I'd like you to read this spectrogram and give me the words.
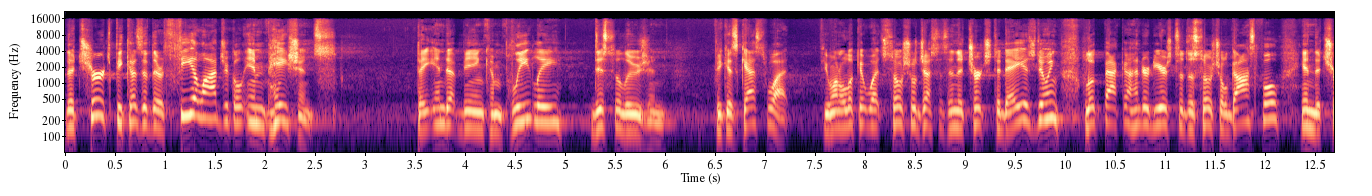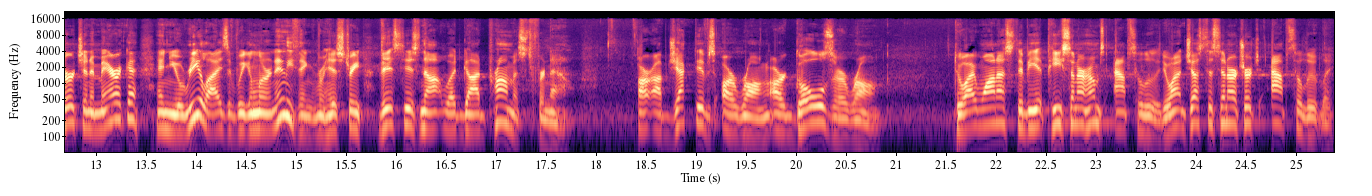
The church because of their theological impatience, they end up being completely disillusioned. Because guess what? If you want to look at what social justice in the church today is doing, look back 100 years to the social gospel in the church in America, and you'll realize if we can learn anything from history, this is not what God promised for now. Our objectives are wrong, our goals are wrong. Do I want us to be at peace in our homes? Absolutely. Do I want justice in our church? Absolutely.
